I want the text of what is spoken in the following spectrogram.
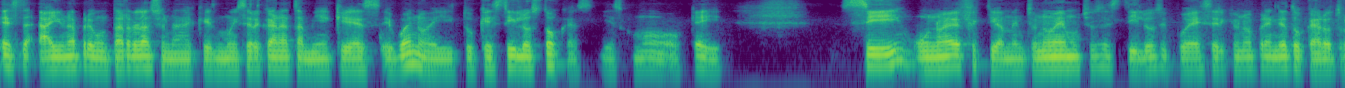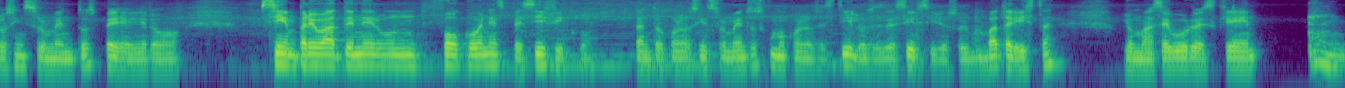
esta- hay una pregunta relacionada que es muy cercana también, que es, eh, bueno, ¿y tú qué estilos tocas? Y es como, ok, sí, uno efectivamente, uno ve muchos estilos y puede ser que uno aprende a tocar otros instrumentos, pero siempre va a tener un foco en específico, tanto con los instrumentos como con los estilos. Es decir, si yo soy un baterista, lo más seguro es que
